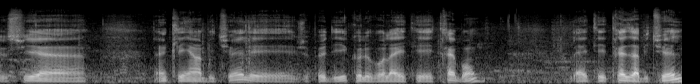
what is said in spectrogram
Je suis un, client habituel et je peux dire que le vol a été très bon. Il a été très habituel.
